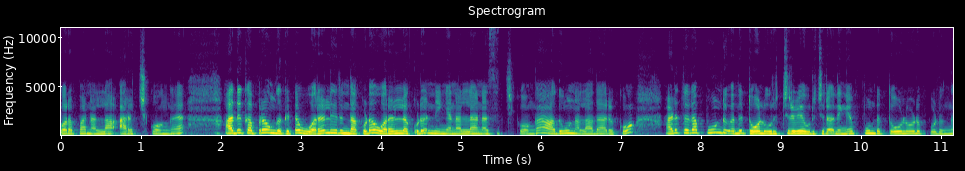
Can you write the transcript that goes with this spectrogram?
கொரப்பாக நல்லா அரைச்சிக்கோங்க. அதுக்கப்புறம் உங்ககிட்ட உரல் இருந்தால் கூட உரலில் கூட நீங்கள் நல்லா நசிச்சுக்கோங்க. அதுவும் நல்லா தான் இருக்கும். அடுத்ததாக பூண்டு வந்து தோல் உரிச்சிடவே உரிச்சிடாதீங்க. பூண்டை தோலோடு போடுங்க.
